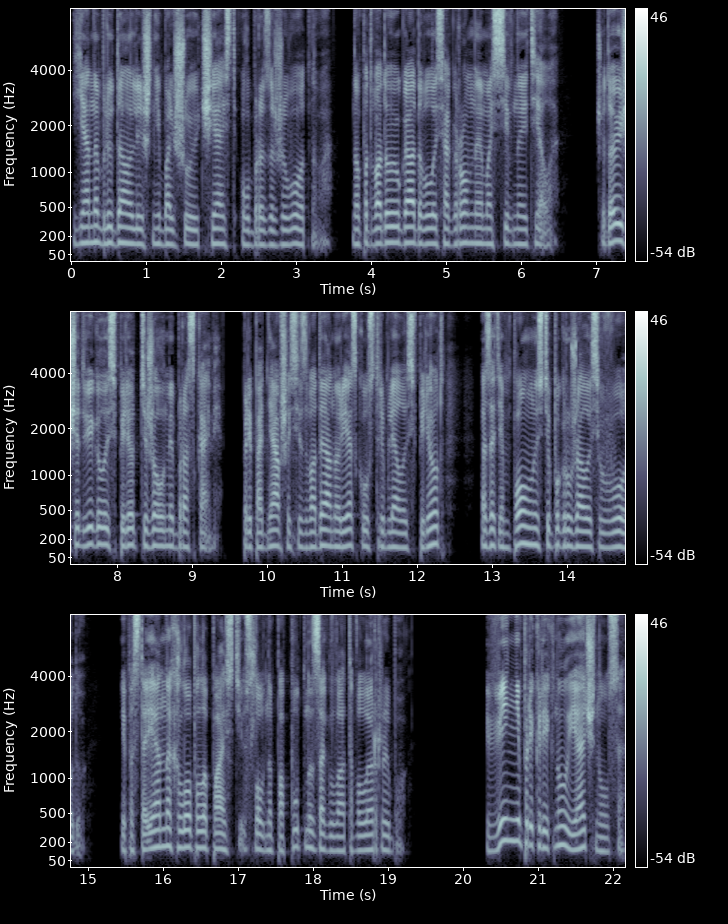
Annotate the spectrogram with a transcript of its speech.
Я наблюдал лишь небольшую часть образа животного, но под водой угадывалось огромное массивное тело. Чудовище двигалось вперед тяжелыми бросками. Приподнявшись из воды, оно резко устремлялось вперед, а затем полностью погружалось в воду и постоянно хлопало пастью, словно попутно заглатывало рыбу. Винни прикрикнул, и очнулся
